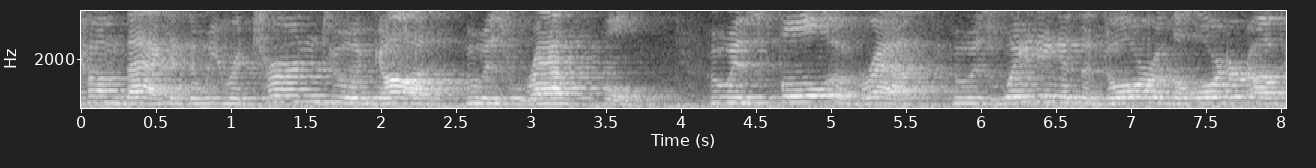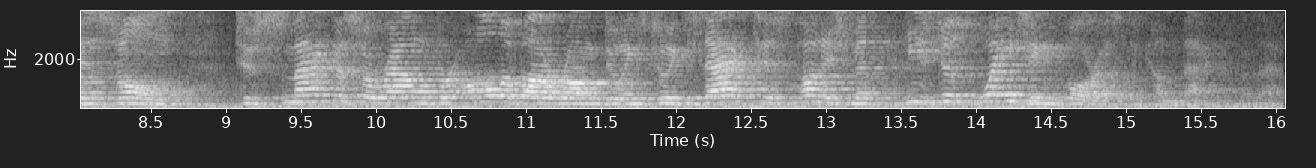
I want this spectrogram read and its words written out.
come back and that we return to a God who is wrathful, who is full of wrath, who is waiting at the door of the order of his home to smack us around for all of our wrongdoings, to exact his punishment. He's just waiting for us to come back for that.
